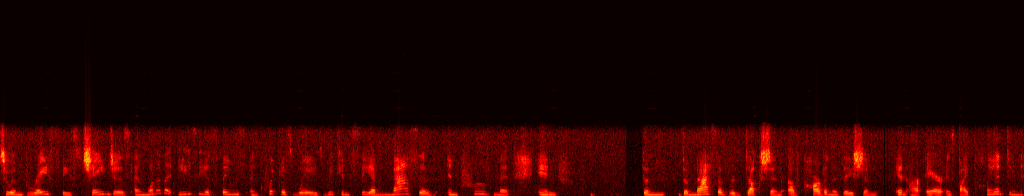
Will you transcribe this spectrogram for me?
to embrace these changes. And one of the easiest things and quickest ways we can see a massive improvement in the, the massive reduction of carbonization in our air is by planting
